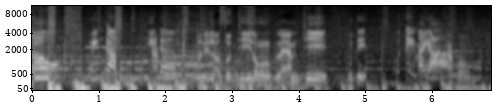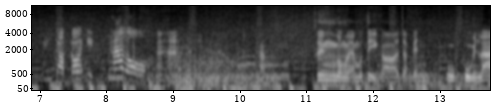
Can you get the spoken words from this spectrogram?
เราวิ่งกลับที่เดิมตอนนี้เราสุดที่โรงแรมที่มุติมุติมายา ครับผม วิ่งกลับก็อีก 5 โลนะฮะครับ ซึ่งโรงแรมมุติก็จะเป็นพูพูวิลล่า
